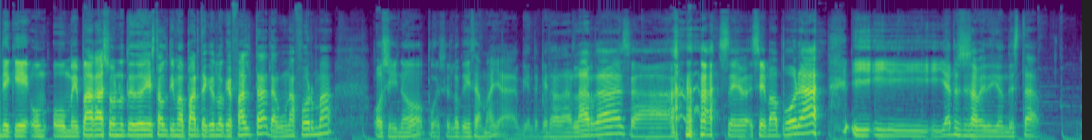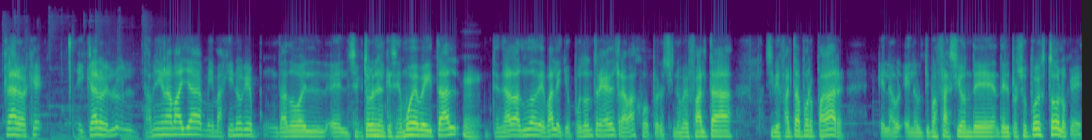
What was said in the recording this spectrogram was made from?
de que o, me pagas o no te doy esta última parte que es lo que falta, de alguna forma. O si no, pues es lo que dice Amaya, quien te empieza a dar largas, se, evapora y, ya no se sabe de dónde está. Claro, es que, y claro, también en Amaya me imagino que, dado el, sector en el que se mueve y tal, mm. tendrá la duda de, vale, yo puedo entregar el trabajo, pero si no me falta, si me falta por pagar en la, última fracción del presupuesto, lo que,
